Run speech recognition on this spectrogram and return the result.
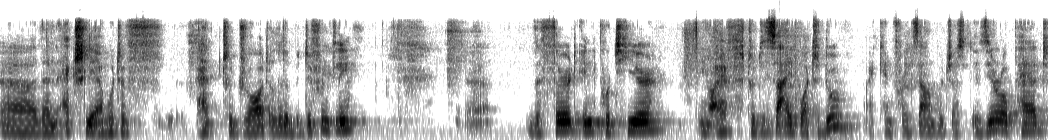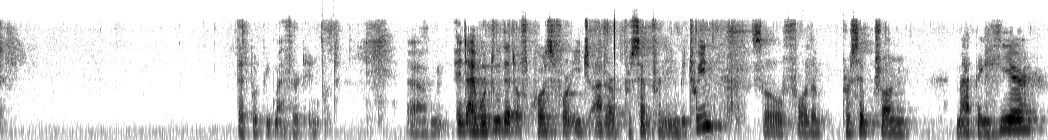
uh, then actually I would have had to draw it a little bit differently. Uh, the third input here, you know, I have to decide what to do. I can, for example, just a zero pad. That would be my third input. Um, and I would do that, of course, for each other perceptron in between. So for the perceptron mapping here,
